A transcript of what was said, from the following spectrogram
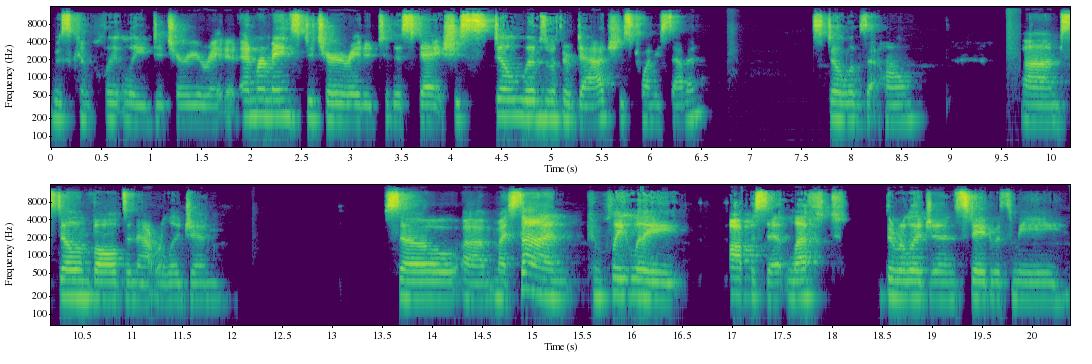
was completely deteriorated and remains deteriorated to this day. She still lives with her dad. She's 27, still lives at home, um, still involved in that religion. So um, my son, completely opposite, left the religion, stayed with me,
